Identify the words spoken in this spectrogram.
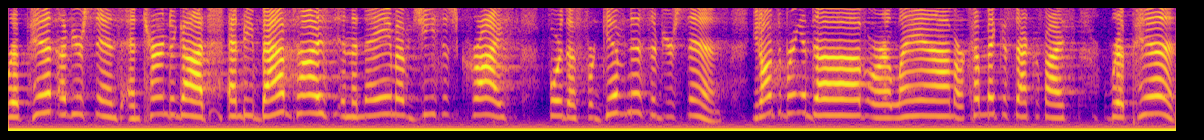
Repent of your sins and turn to God and be baptized in the name of Jesus Christ for the forgiveness of your sins. You don't have to bring a dove or a lamb or come make a sacrifice. Repent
